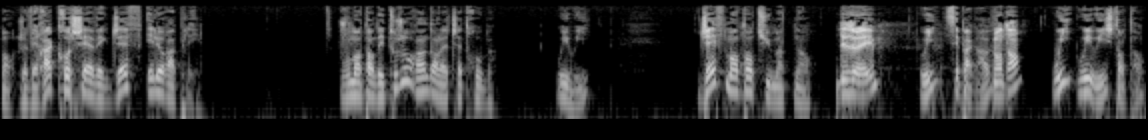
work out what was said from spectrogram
Bon je vais raccrocher avec Jeff et le rappeler vous m'entendez toujours hein dans la chatroom? Oui oui Jeff m'entends-tu maintenant? Désolé oui, c'est pas grave. Tu m'entends? Oui, oui, oui, je t'entends.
